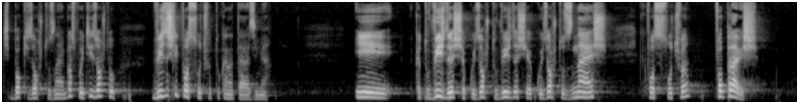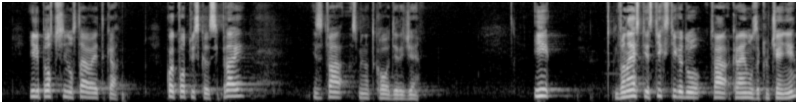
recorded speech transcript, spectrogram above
че Бог изобщо знае. Господи, ти изобщо виждаш ли какво се случва тук на тази земя? И като виждаш, ако изобщо виждаш и ако изобщо знаеш какво се случва, какво правиш? Или просто си не оставя е така. Кой каквото иска да си прави и затова сме на такова диридже. И 12 стих стига до това крайно заключение.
